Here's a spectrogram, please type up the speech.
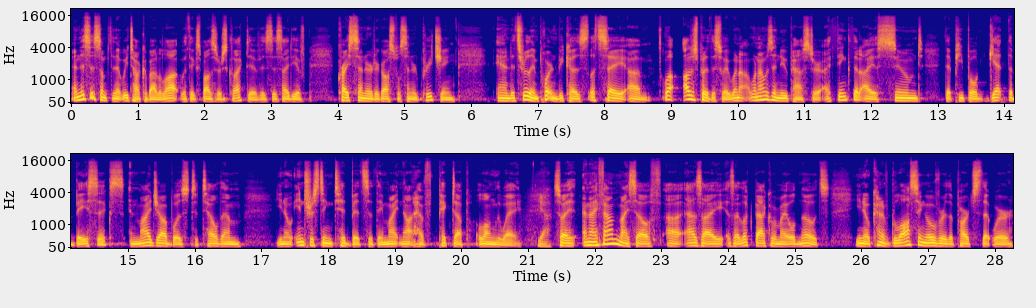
And this is something that we talk about a lot with Expositors Collective is this idea of Christ-centered or gospel-centered preaching. And it's really important because let's say, um, well, I'll just put it this way: when I, when I was a new pastor, I think that I assumed that people get the basics, and my job was to tell them, you know, interesting tidbits that they might not have picked up along the way. Yeah. So I and I found myself uh, as I as I looked back over my old notes, you know, kind of glossing over the parts that were,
